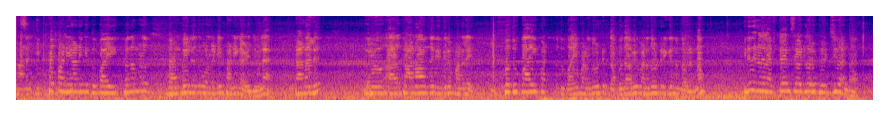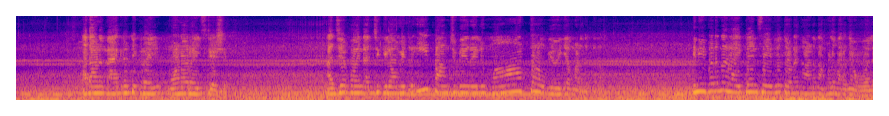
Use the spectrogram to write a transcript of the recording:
ടണൽ ഇപ്പൊ പണിയാണെങ്കിൽ ദുബായ് ഇപ്പൊ നമ്മൾ ബോംബെയിൽ അത് ഓൾറെഡി പണി കഴിഞ്ഞു അല്ലെ? ടണൽ ഒരു കാണാവുന്ന രീതിയിൽ പണൽ. ഇപ്പൊ ദുബായ് ദുബായ് പണിതോട്ട് അബുദാബി പണിതോണ്ടിരിക്കുന്നുണ്ട് ഒരെണ്ണം. ഇനി നിങ്ങൾ ലെഫ്റ്റ് ഹാൻഡ് സൈഡിൽ ഒരു ബ്രിഡ്ജ് കണ്ടോ. അതാണ് magnetic rail mono rail station അഞ്ച് പോയിന്റ് അഞ്ച് കിലോമീറ്റർ ഈ പാംചുബേറയിൽ മാത്രം ഉപയോഗിക്കാൻ പണിതിട്ടതാണ് ഇനി ഇവിടുന്ന് റൈറ്റ് ഹാൻഡ് സൈഡിൽ തുടങ്ങാണ് നമ്മൾ പറഞ്ഞ ഓല.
